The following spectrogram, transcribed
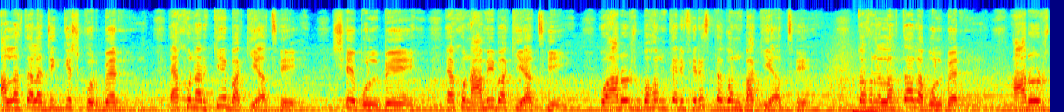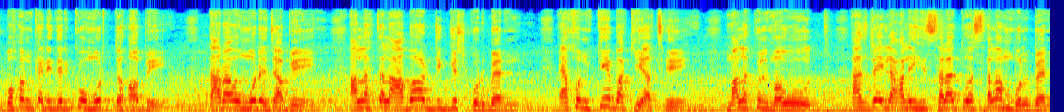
আল্লাহ তাআলা জিজ্ঞেস করবেন, এখন আর কে বাকি আছে? সে বলবে, এখন আমি বাকি আছি ও আরশ বহনকারী ফেরেস্তাগণ বাকি আছে। তখন আল্লাহ তাআলা বলবেন, আরশ বহনকারীদেরকেও মরতে হবে, তারাও মরে যাবে। আল্লাহ তাআলা আবার জিজ্ঞেস করবেন, এখন কে বাকি আছে? মালাকুল মাউদ আজরাইল সালাতু সালাম বলবেন,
